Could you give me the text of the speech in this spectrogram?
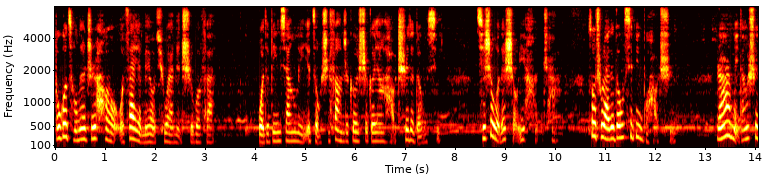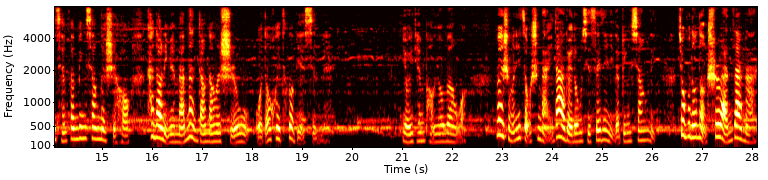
不过从那之后，我再也没有去外面吃过饭。我的冰箱里也总是放着各式各样好吃的东西。其实我的手艺很差，做出来的东西并不好吃。然而每当睡前翻冰箱的时候，看到里面满满当当的食物，我都会特别欣慰。有一天，朋友问我。为什么你总是买一大堆东西塞进你的冰箱里，就不能等吃完再买？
